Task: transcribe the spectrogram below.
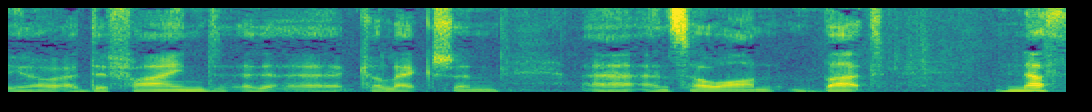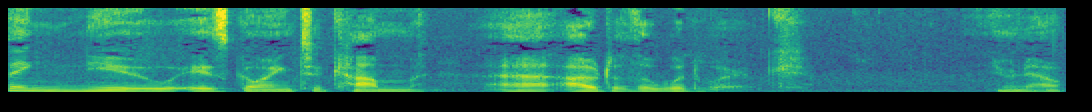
you know, a defined uh, collection uh, and so on, but nothing new is going to come uh, out of the woodwork. You know,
